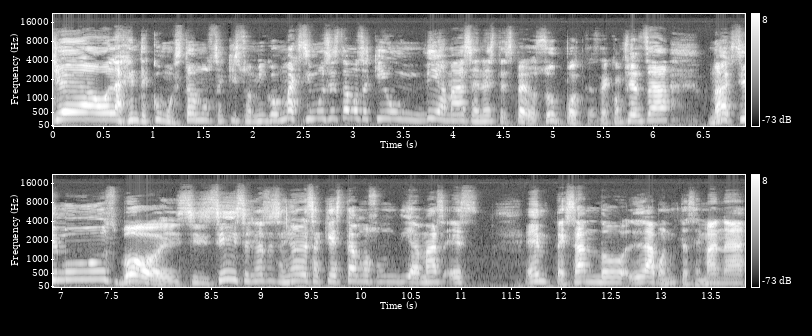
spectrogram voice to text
yeah, hola gente, ¿cómo estamos? Aquí su amigo Maximus, estamos aquí un día más en este, espero, su podcast de confianza, Maximus Boys. Sí, sí, señoras y señores, aquí estamos un día más, es empezando la bonita semana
